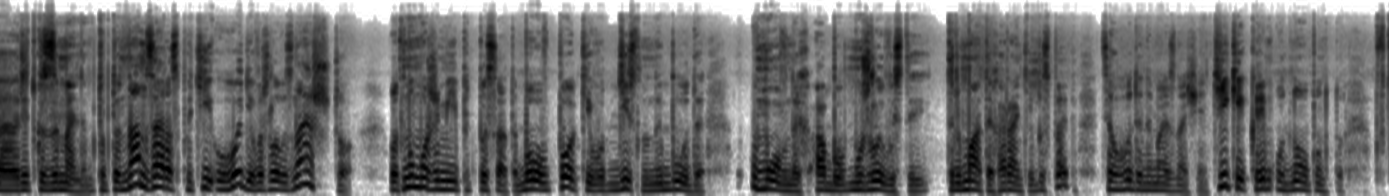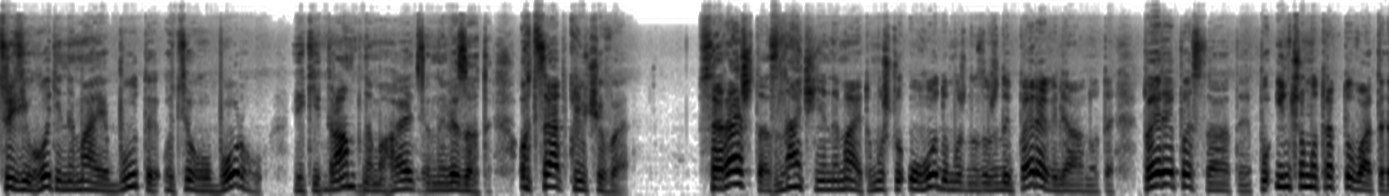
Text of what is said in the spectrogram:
е, рідкоземельним. Тобто нам зараз по тій угоді важливо, знаєш що? От ми можемо її підписати, бо поки от дійсно не буде умовних або можливостей тримати гарантії безпеки, ця угода не має значення. Тільки крім одного пункту. В цій угоді не має бути оцього боргу, який Трамп намагається нав'язати. Оце б ключове. Все решта значення немає, тому що угоду можна завжди переглянути, переписати, по-іншому трактувати.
